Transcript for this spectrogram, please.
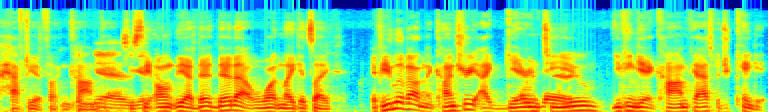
have to get fucking Comcast. Yeah, it's the only. Yeah, they're they're that one. Like, it's like if you live out in the country, I guarantee you, you can get Comcast, but you can't get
